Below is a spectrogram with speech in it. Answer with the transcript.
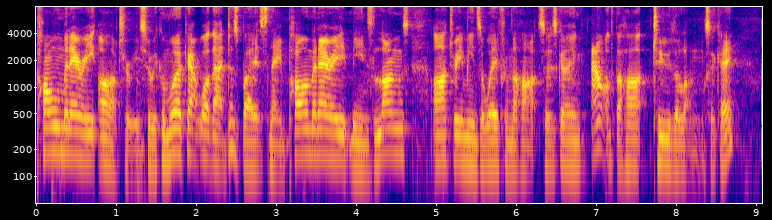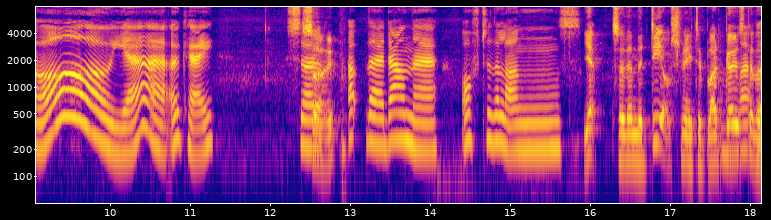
pulmonary artery. So we can work out what that does by its name. Pulmonary means lungs, artery means away from the heart. So it's going out of the heart to the lungs, okay? Oh, yeah. Okay. So, So- up there, down there, off to the lungs. Yep. So then the deoxygenated blood oh, goes That to the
